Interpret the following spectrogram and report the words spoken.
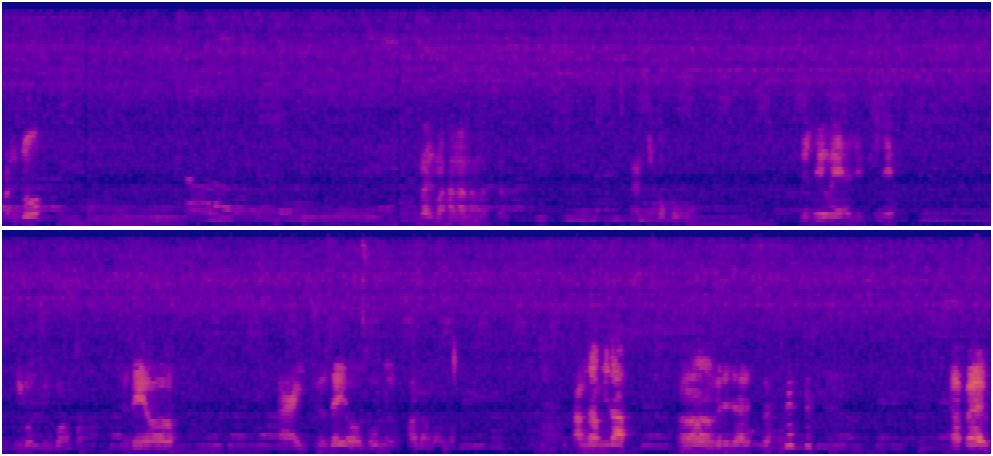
빵 줘? 마지막 하나 남았어. 난 이거 뭐? 주세요 해야지 주세요. 이거 주고 아빠. 주세요. 아이 주세요. 손으로 받아 먹어. 감사합니다. 어 그래 잘했어. 야 빨리.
